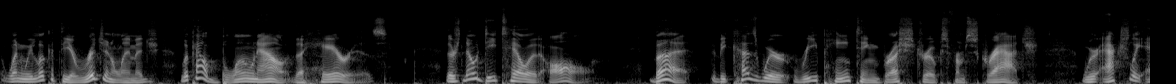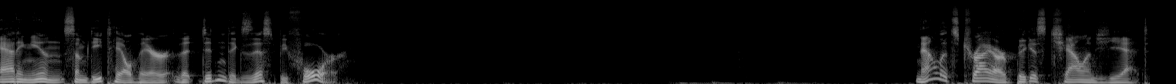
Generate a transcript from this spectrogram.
when we look at the original image, look how blown out the hair is. There's no detail at all. But because we're repainting brushstrokes from scratch, we're actually adding in some detail there that didn't exist before. Now let's try our biggest challenge yet,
